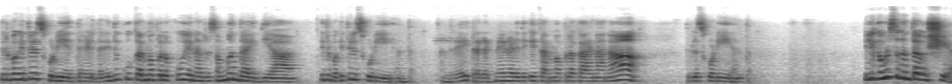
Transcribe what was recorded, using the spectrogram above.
ಇದ್ರ ಬಗ್ಗೆ ತಿಳಿಸ್ಕೊಡಿ ಅಂತ ಹೇಳಿದ್ದಾರೆ. ಇದಕ್ಕೂ ಕರ್ಮಫಲಕ್ಕೂ ಏನಾದರೂ ಸಂಬಂಧ ಇದೆಯಾ? ಇದ್ರ ಬಗ್ಗೆ ತಿಳಿಸ್ಕೊಡಿ ಅಂತ. ಅಂದರೆ ಈ ಥರ ಘಟನೆ ನಡೆದಕ್ಕೆ ಕರ್ಮಫಲ ಕಾರಣನಾ ತಿಳಿಸ್ಕೊಡಿ ಅಂತ. ಇಲ್ಲಿ ಗಮನಿಸತಕ್ಕಂಥ ವಿಷಯ,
